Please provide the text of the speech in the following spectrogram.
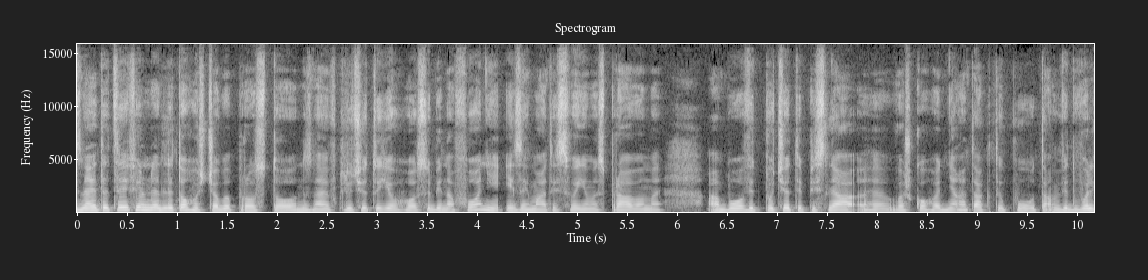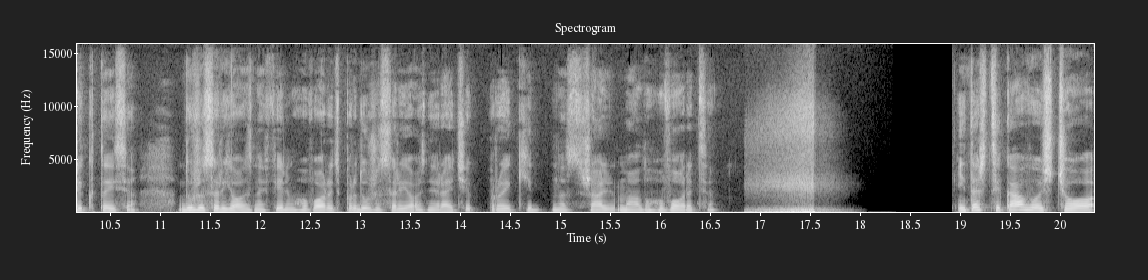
Знаєте, цей фільм не для того, щоб просто не знаю, включити його собі на фоні і займатися своїми справами, або відпочити після е, важкого дня, так, типу, там відволіктися. Дуже серйозний фільм говорить про дуже серйозні речі, про які, на жаль, мало говориться. І теж цікаво, що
